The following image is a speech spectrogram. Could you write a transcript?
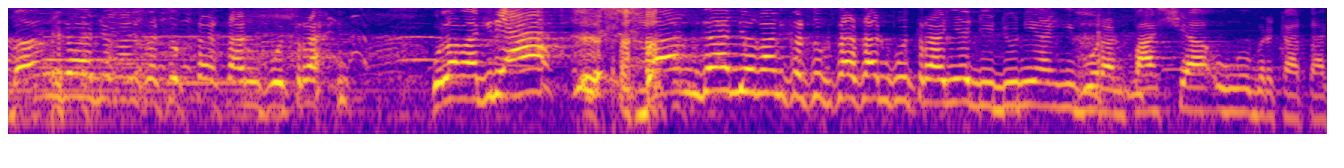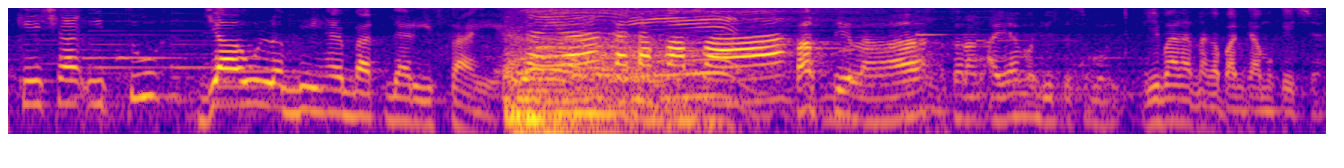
bangga dengan kesuksesan putra. Ulang lagi nih ah. Bangga dengan kesuksesan putranya di dunia hiburan. Pasha Ungu berkata, Kesha itu jauh lebih hebat dari saya. Sayang, kata papa. pastilah seorang ayah mah gitu semua. Gimana tanggapan kamu Keisha?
